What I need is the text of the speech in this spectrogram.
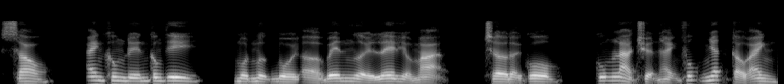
Sau, anh không đến công ty, một mực bồi ở bên người lê hiểu mạn, chờ đợi cô, cũng là chuyện hạnh phúc nhất cầu anh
